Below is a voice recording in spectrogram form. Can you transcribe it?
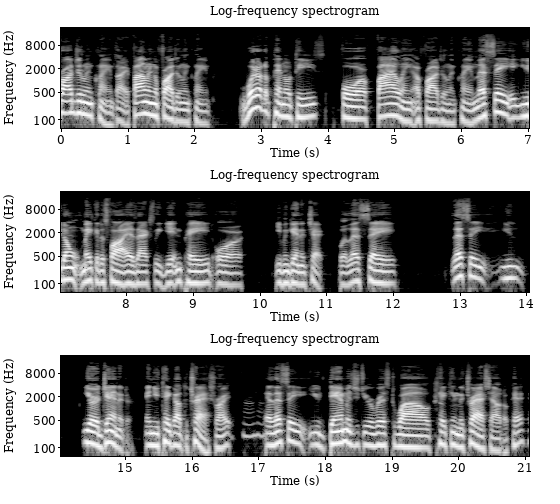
Fraudulent claims. All right, filing a fraudulent claim. What are the penalties for filing a fraudulent claim? Let's say you don't make it as far as actually getting paid or even getting a check. But let's say let's say you you're a janitor and you take out the trash, right? Mm-hmm. And let's say you damaged your wrist while taking the trash out, okay?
